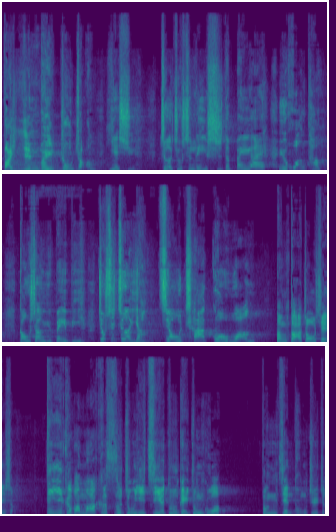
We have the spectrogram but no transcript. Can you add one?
把淫威助长。也许这就是历史的悲哀与荒唐，高尚与卑鄙就是这样交叉过往。当大钊先生第一个把马克思主义解读给中国。封建统治者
